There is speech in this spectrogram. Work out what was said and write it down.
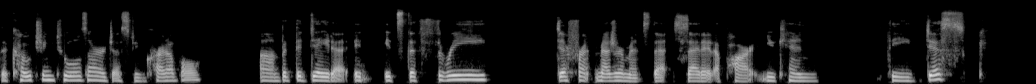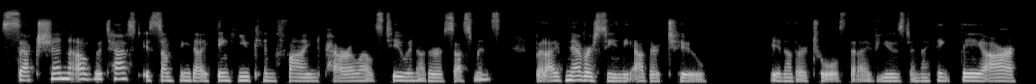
The coaching tools are just incredible. Um, but the data it, it's the three different measurements that set it apart. You can the disc section of the test is something that i think you can find parallels to in other assessments but i've never seen the other two in other tools that i've used and i think they are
